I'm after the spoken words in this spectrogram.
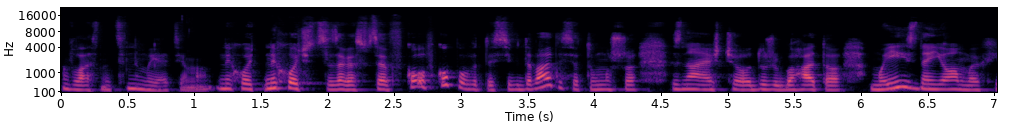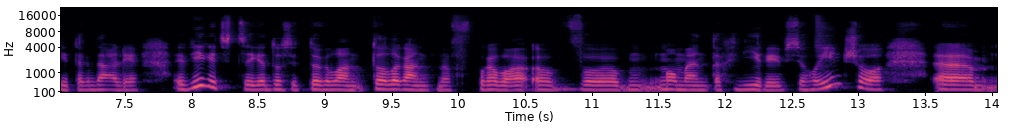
Власне, це не моя тема. Не хоч не хочеться зараз все вкопуватися і вдаватися, тому що знаю, що дуже багато моїх знайомих і так далі вірять в це. Я досить толерантна в права е, в моментах віри і всього іншого. Ем,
